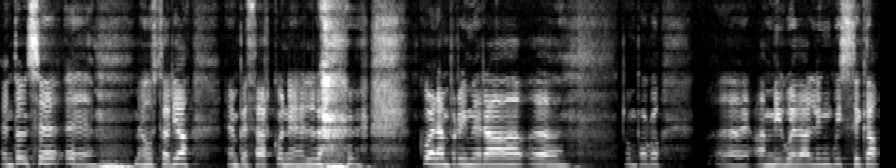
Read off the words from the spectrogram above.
Entonces, eh, me gustaría empezar con, el, con la primera eh, un poco ambigüedad lingüística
